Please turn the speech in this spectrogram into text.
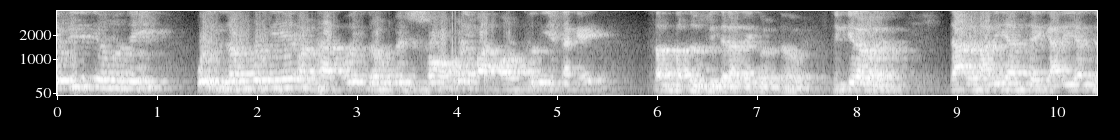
এবিলিটি অনুযায়ী ওই দ্রব্য দিয়ে, অর্থাৎ ওই দ্রব্যের সমপরিমাণ অর্থ দিয়ে তাকে সদকাতুল ফিতর আদায় করতে হবে। ঠিক কিনা বলেন? যার বাড়ি আছে, গাড়ি আছে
